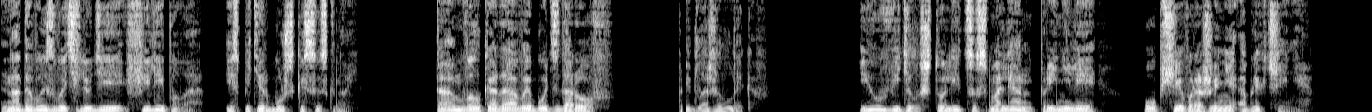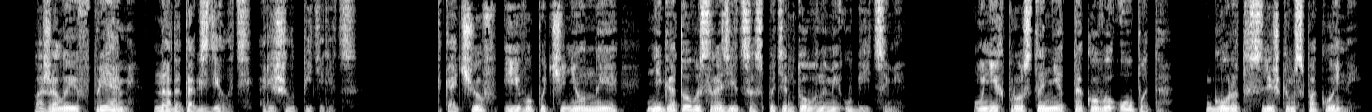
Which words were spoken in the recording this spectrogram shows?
«Надо вызвать людей Филиппова из петербургской сыскной. Там волкодавы, будь здоров», — предложил Лыков. И увидел, что лица смолян приняли общее выражение облегчения. «Пожалуй, впрямь надо так сделать», — решил питерец. Ткачев и его подчиненные не готовы сразиться с патентованными убийцами. У них просто нет такого опыта, город слишком спокойный.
